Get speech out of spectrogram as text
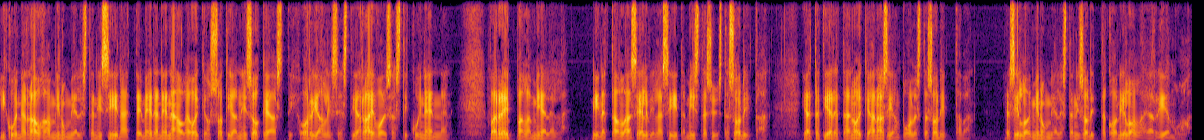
Ikuinen rauha on minun mielestäni siinä, ettei meidän enää ole oikeus sotia niin sokeasti, orjallisesti ja raivoisasti kuin ennen, vaan reippaalla mielellä, niin että ollaan selvillä siitä, mistä syystä soditaan, ja että tiedetään oikean asian puolesta sodittavan, ja silloin minun mielestäni sodittakoon ilolla ja riemulla.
